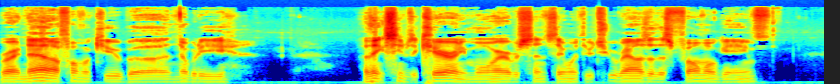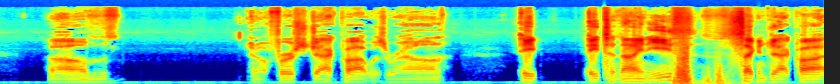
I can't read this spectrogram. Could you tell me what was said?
right now, FOMO Cube, uh, nobody, I think, seems to care anymore ever since they went through two rounds of this FOMO game. Um, you know, first jackpot was around eight, eight to nine ETH. Second jackpot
